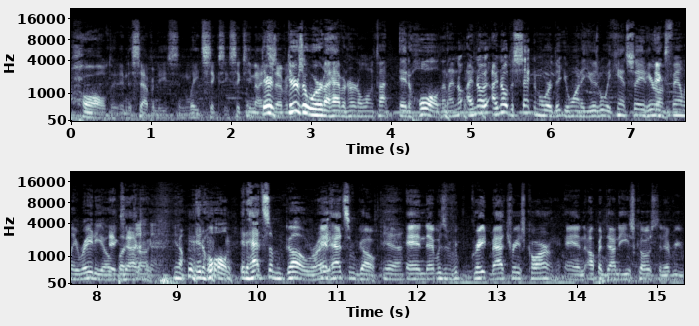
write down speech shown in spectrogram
hauled in the 70s and late 60s, 69, There's, 70s. there's a word I haven't heard in a long time. It hauled, and I know I know I know the second word that you want to use, but we can't say it here Ex- on Family Radio. exactly. But uh, you know, it hauled. It had some go, right? It had some go. Yeah. And it was a great match race car, and up and down the East Coast, and every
